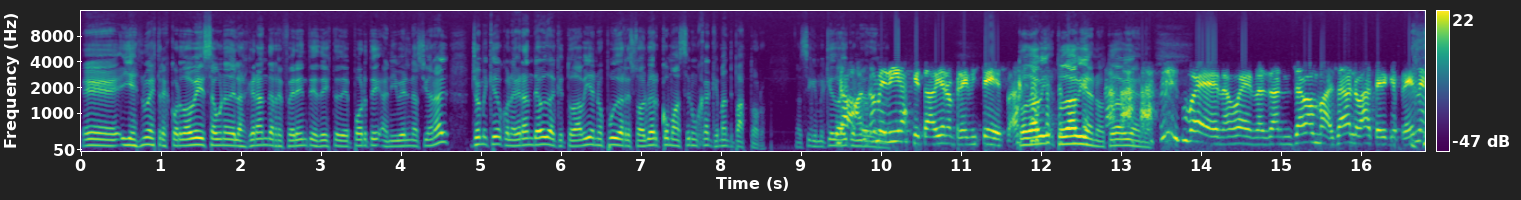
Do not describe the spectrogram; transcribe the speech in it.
eh, y es nuestra, es cordobesa, una de las grandes referentes de este deporte a nivel nacional. Yo me quedo con la gran deuda que todavía no pude resolver cómo hacer un jaque mate pastor. Así que me quedo ahí con No, no me digas que todavía no aprendiste eso. Todavía, todavía no, todavía no. bueno, bueno, ya, ya, vamos, ya lo vas a tener que aprender.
